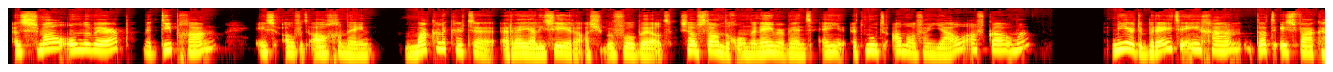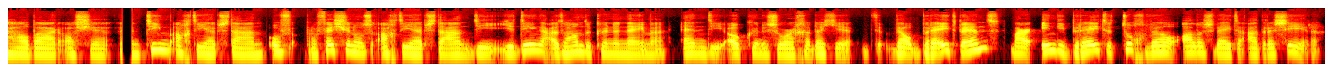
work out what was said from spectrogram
Een smal onderwerp met diepgang is over het algemeen makkelijker te realiseren als je bijvoorbeeld zelfstandig ondernemer bent en het moet allemaal van jou afkomen. Meer de breedte ingaan, dat is vaak haalbaar als je een team achter je hebt staan of professionals achter je hebt staan die je dingen uit handen kunnen nemen en die ook kunnen zorgen dat je wel breed bent, maar in die breedte toch wel alles weet te adresseren.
